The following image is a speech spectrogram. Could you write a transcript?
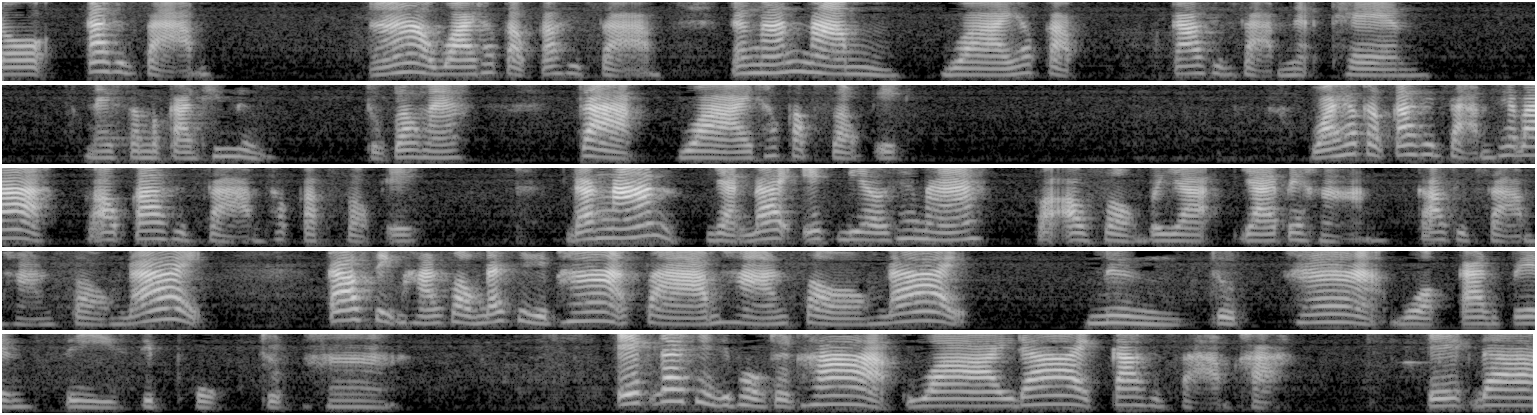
ล93อ่า y เท่ากับ 93 ดังนั้นนำ y เท่ากับ 93 เนี่ย แทน ในสมการที่ 1 ถูกต้องไหมจาก y เท่ากับ 2x y เท่ากับ 93 ใช่ป่ะ ก็เอา 93 เท่ากับ 2x ดังนั้นอยากได้ x เดียวใช่ไหม ก็เอา 2 ไปย้ายไปหาร 93 หาร 2 ได้ 90 หาร 2 ได้ 45 3 หาร 2 ได้ 1.5 บวกกันเป็น 46.5 x ได้ 46.5 y ได้ 93 ค่ะ x ได้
